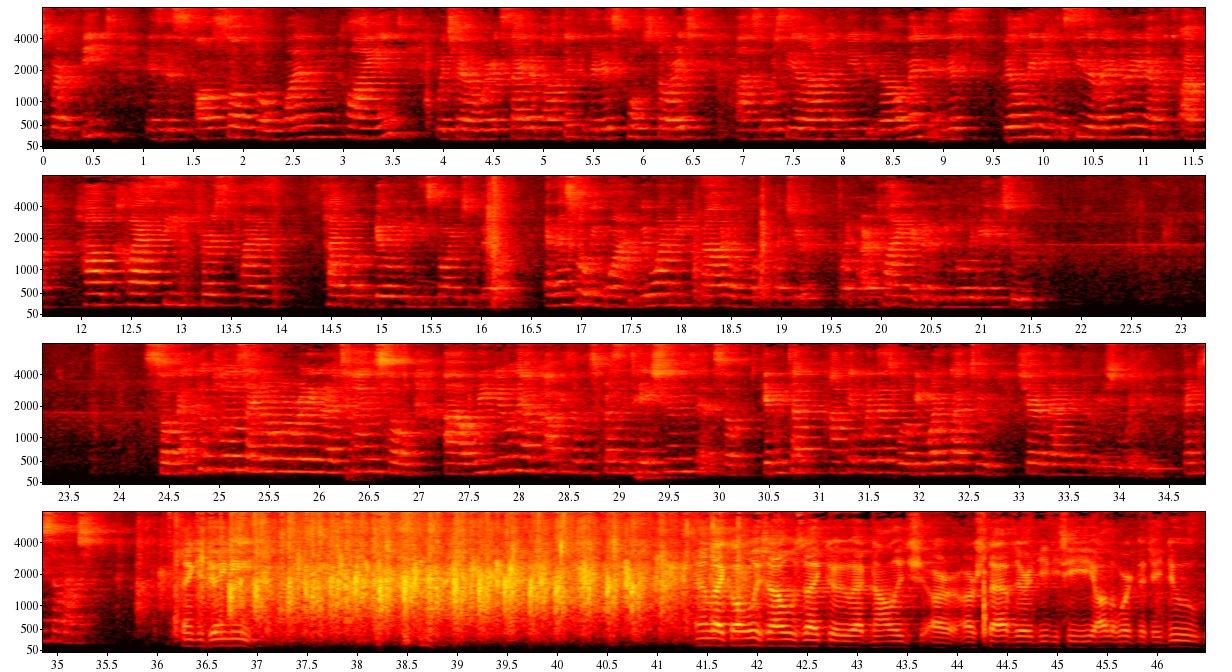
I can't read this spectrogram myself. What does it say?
square feet. This is also for one client, which uh, we're excited about because it is cold storage. Uh, so we see a lot of new development. in this building, you can see the rendering of, of how classy, first class type of building he's going to build. And that's what we want. We want to be proud of what, what, your, what our client are going to be moving into. So that concludes, I know we're running out of time, so uh, we do have copies of this presentations, and so get in touch, contact with us. We'll be more than glad to share that information with you. Thank you so much. Thank you, Janie. And like always, I always like to acknowledge our, our staff there at DDC, all the work that they do,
